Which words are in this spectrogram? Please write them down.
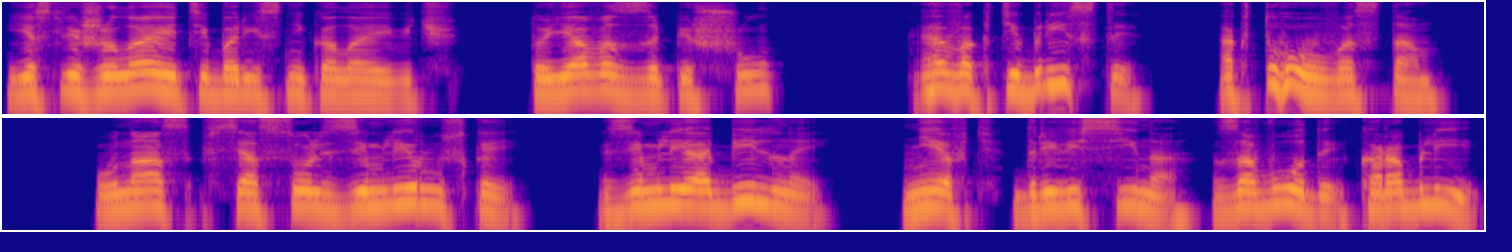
если желаете, Борис Николаевич, то я вас запишу. А в октябристы? А кто у вас там? У нас вся соль земли русской, земли обильной, нефть, древесина, заводы, корабли,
